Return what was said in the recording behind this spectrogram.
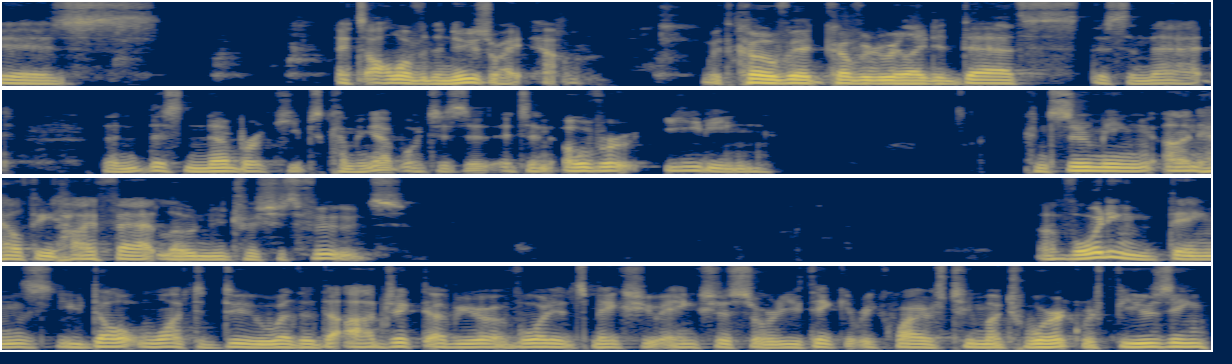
is it's all over the news right now with COVID, COVID related deaths, this and that. Then this number keeps coming up, which is it's an overeating, consuming unhealthy, high fat, low nutritious foods. Avoiding things you don't want to do, whether the object of your avoidance makes you anxious or you think it requires too much work, refusing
